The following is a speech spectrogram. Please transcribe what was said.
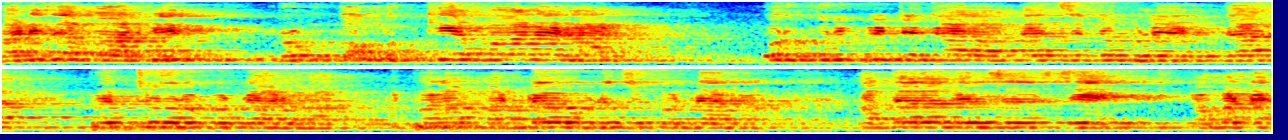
மனித வாழ்வில் ரொம்ப முக்கியமான நாள். ஒரு குறிப்பிட்ட காலம் வந்தா சின்ன பிள்ளை இருந்தா பெற்றோரை கொண்டாடுவாங்க. இப்பெல்லாம் மண்டபம் பிடிச்சு கொண்டாடுறோம். அந்த அளவுக்கு சரி நம்மகிட்ட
